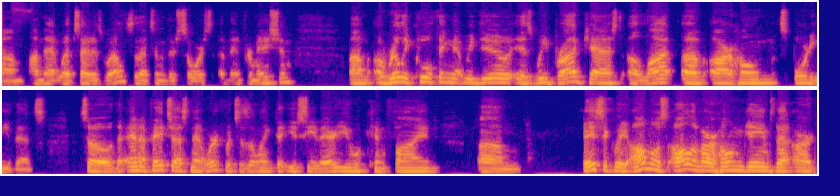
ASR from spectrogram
um, on that website as well. So that's another source of information. Um, a really cool thing that we do is we broadcast a lot of our home sporting events. So the NFHS network, which is a link that you see there, you can find um, basically almost all of our home games that are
